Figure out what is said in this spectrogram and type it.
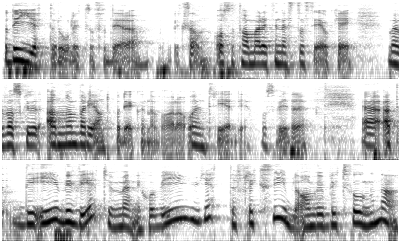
Och det är jätteroligt att fundera. Liksom. Och så tar man det till nästa steg. Okej, okay, men vad skulle en annan variant på det kunna vara? Och en tredje och så vidare. Eh, att det är, vi vet ju människor, vi är ju jätteflexibla om vi blir tvungna.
